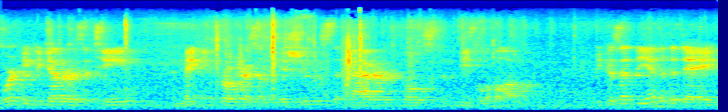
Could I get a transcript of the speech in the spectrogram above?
working together as a team, and making progress on the issues that matter most to the people of Ottawa. Because at the end of the day,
